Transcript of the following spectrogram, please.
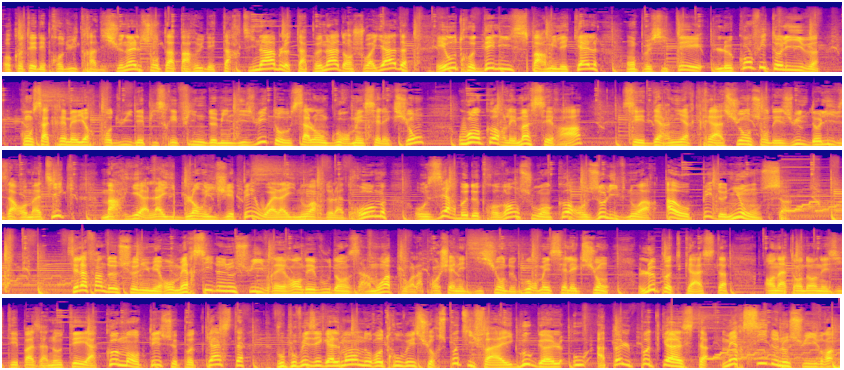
Aux côtés des produits traditionnels sont apparus des tartinables, tapenades, enchoyades et autres délices, parmi lesquels on peut citer le confit olive, consacré meilleur produit d'épicerie fine 2018 au salon Gourmet Sélection, ou encore les macérats. Ces dernières créations sont des huiles d'olives aromatiques, mariées à l'ail blanc IGP ou à l'ail noir de la Drôme, aux herbes de Provence ou encore aux olives noires AOP de Nyons. C'est la fin de ce numéro. Merci de nous suivre et rendez-vous dans un mois pour la prochaine édition de Gourmet Sélection, le podcast. En attendant, n'hésitez pas à noter et à commenter ce podcast. Vous pouvez également nous retrouver sur Spotify, Google ou Apple Podcast. Merci de nous suivre.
